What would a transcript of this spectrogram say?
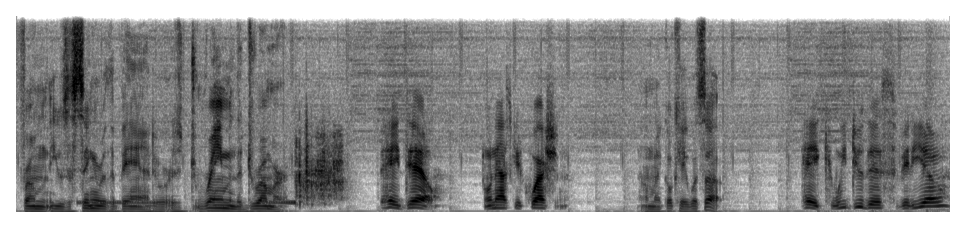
from he was a singer of the band, or is Raymond the drummer. Hey Dale, I want to ask you a question. I'm like, okay, what's up? Hey, can we do this video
